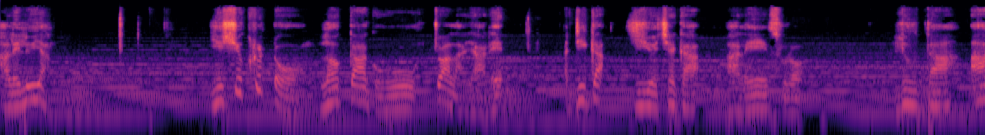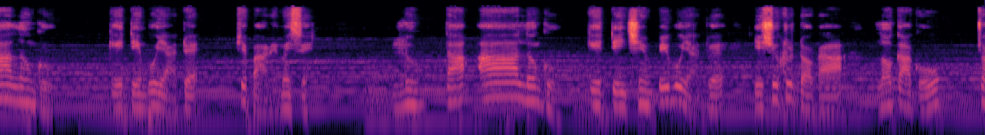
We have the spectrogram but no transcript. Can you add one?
ဟာလေလုယာယေရှုခရစ်တော်လောကကိုကြွလာရတဲ့အဓိကရည်ရွယ်ချက်ကဘာလဲဆိုတော့လူသားအားလုံးကိုကယ်တင်ဖို့ရအတွက်ဖြစ်ပါတယ်မိတ်ဆွေ လူသားအားလုံးကိုကယ်တင်ခြင်းပေးဖို့ရအတွက်ယေရှုခရစ်တော်ကလောကကိုကြွ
